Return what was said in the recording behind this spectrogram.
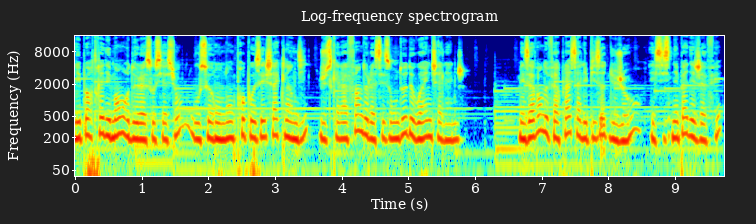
Les portraits des membres de l'association vous seront donc proposés chaque lundi jusqu'à la fin de la saison 2 de Wine Challenge. Mais avant de faire place à l'épisode du jour, et si ce n'est pas déjà fait,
